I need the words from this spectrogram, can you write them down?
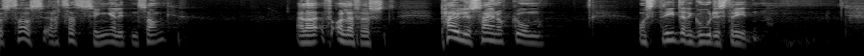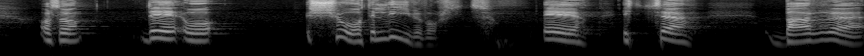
vi rett og slett synge en liten sang? Eller aller først Paulus sier noe om å stride den gode striden. Altså det å se at livet vårt er ikke bare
